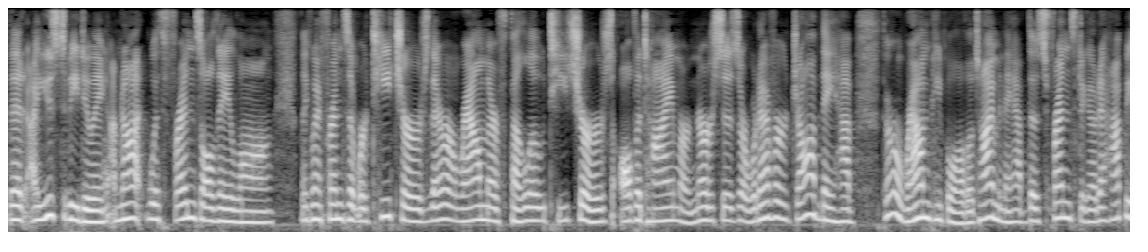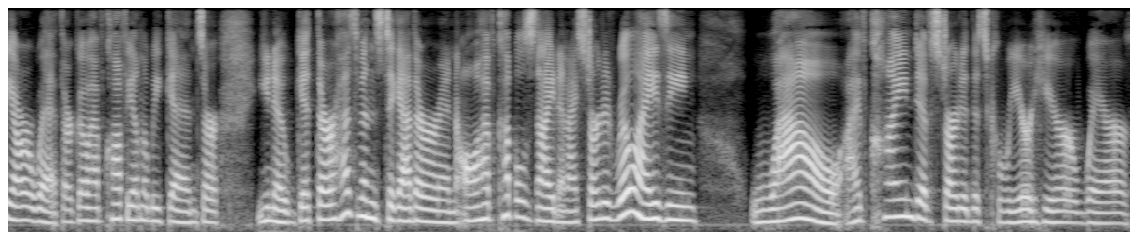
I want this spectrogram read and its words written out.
that I used to be doing. I'm not with friends all day long. Like my friends that were teachers, they're around their fellow teachers all the time or nurses or whatever job they have. They're around people all the time and they have those friends to go to happy hour with or go have coffee on the weekends or, you know, get their husbands together and all have couples night. And I started realizing, wow, I've kind of started this career here where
